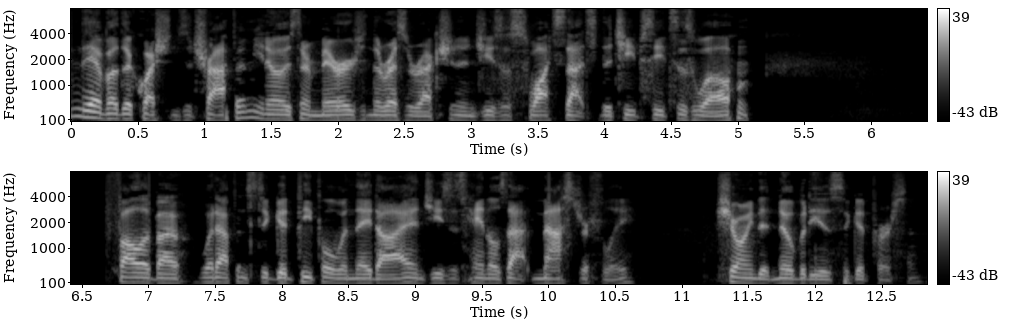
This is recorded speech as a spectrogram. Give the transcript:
They have other questions to trap him. You know, is there marriage in the resurrection? And Jesus swats that to the cheap seats as well. Followed by what happens to good people when they die, and Jesus handles that masterfully, showing that nobody is a good person.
